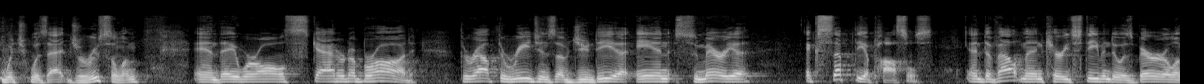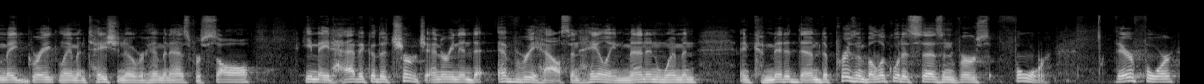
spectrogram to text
which was at Jerusalem, and they were all scattered abroad throughout the regions of Judea and Samaria, except the apostles. And devout men carried Stephen to his burial and made great lamentation over him. And as for Saul, he made havoc of the church, entering into every house and hailing men and women and committed them to prison. But look what it says in verse 4. Therefore,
